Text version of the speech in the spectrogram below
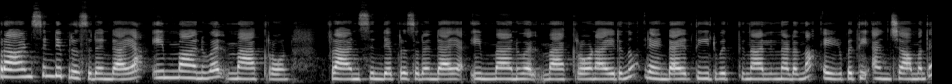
ഫ്രാൻസിന്റെ പ്രസിഡന്റായ ഇമ്മാനുവൽ മാക്രോൺ. ഫ്രാൻസിന്റെ പ്രസിഡന്റായ ഇമ്മാനുവൽ മാക്രോൺ ആയിരുന്നു രണ്ടായിരത്തി ഇരുപത്തിനാലിൽ നടന്ന എഴുപത്തി അഞ്ചാമത്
